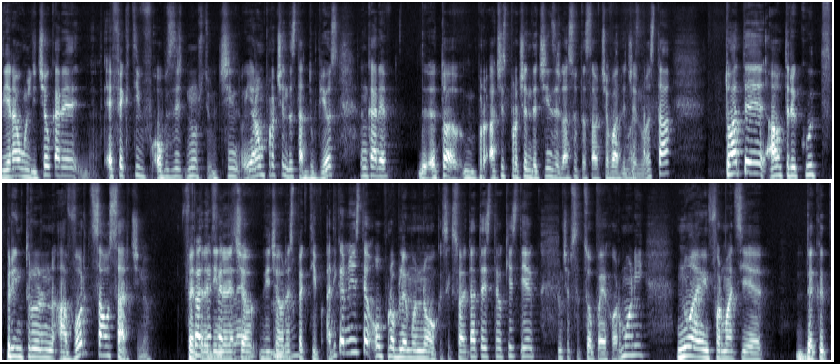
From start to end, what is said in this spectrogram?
era un liceu care efectiv 80, nu știu, 5, era un procent ăsta dubios în care uh, to- pro- acest procent de 50% sau ceva de genul ăsta, toate au trecut printr-un avort sau o sarcină. Fetele Toate din fetele. liceu, liceu respectiv. Adică nu este o problemă nouă, că sexualitatea este o chestie, încep să-ți opăie hormonii, nu ai o informație decât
